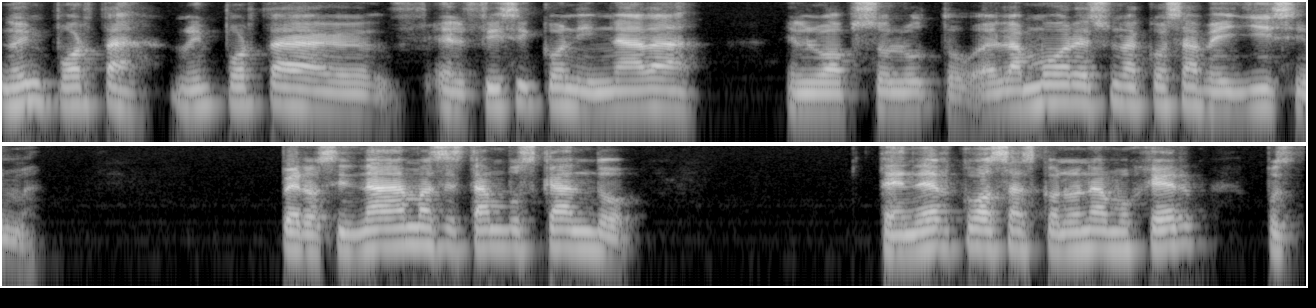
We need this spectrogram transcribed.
no importa, no importa el físico ni nada en lo absoluto. El amor es una cosa bellísima. Pero si nada más están buscando tener cosas con una mujer, pues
